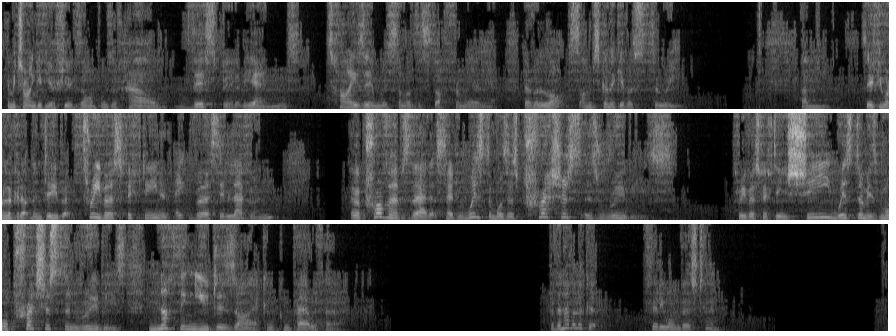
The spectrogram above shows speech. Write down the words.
Let me try and give you a few examples of how this bit at the end ties in with some of the stuff from earlier. There are lots. I'm just going to give us three. Um, so if you want to look it up, then do. But 3 verse 15 and 8 verse 11, there were proverbs there that said wisdom was as precious as rubies. 3 verse 15 She, wisdom, is more precious than rubies. Nothing you desire can compare with her. But then have a look at 31 verse 10.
